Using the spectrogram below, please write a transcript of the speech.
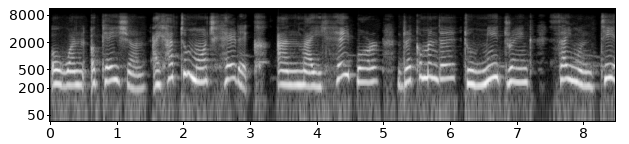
on one occasion I had too much headache and my neighbor recommended to me drink Simon tea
